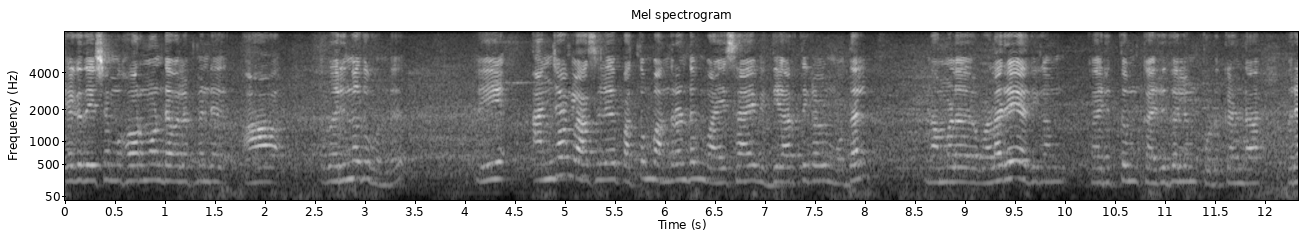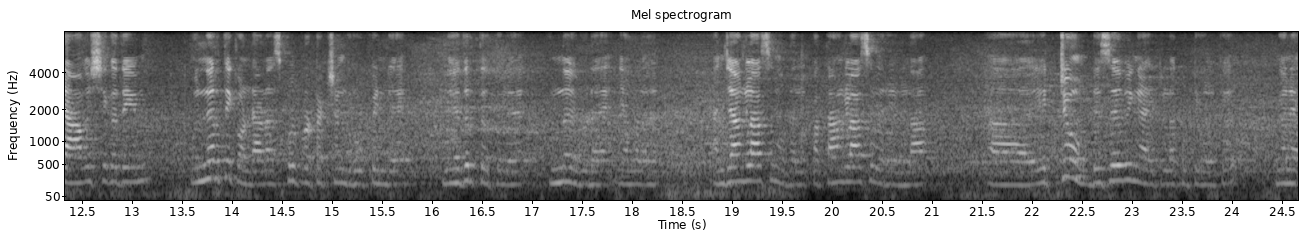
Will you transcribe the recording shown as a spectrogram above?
ഏകദേശം ഹോർമോൺ ഡെവലപ്മെന്റ് ആ വരുന്നതുകൊണ്ട് ഈ അഞ്ചാം ക്ലാസ്സിൽ പത്തും പന്ത്രണ്ടും വയസ്സായ വിദ്യാർത്ഥികൾ മുതൽ നമ്മൾ വളരെയധികം കരുത്തും കരുതലും കൊടുക്കേണ്ട ഒരാവശ്യകതയും മുൻനിർത്തിക്കൊണ്ടാണ് സ്കൂൾ പ്രൊട്ടക്ഷൻ ഗ്രൂപ്പിന്റെ നേതൃത്വത്തിൽ ഇന്ന് ഇവിടെ ഞങ്ങൾ അഞ്ചാം ക്ലാസ് മുതൽ പത്താം ക്ലാസ് വരെയുള്ള ഏറ്റവും ഡിസേർവിംഗ് ആയിട്ടുള്ള കുട്ടികൾക്ക് ഇങ്ങനെ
